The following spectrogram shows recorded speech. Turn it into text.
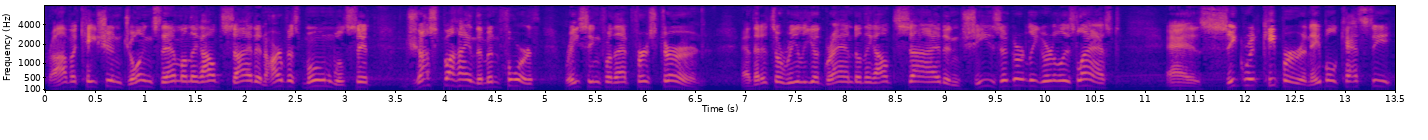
Provocation joins them on the outside, and Harvest Moon will sit just behind them in fourth, racing for that first turn and that it's Aurelia Garland on the outside, and she's a girly girl is last. As Secret Keeper and Abel Casti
